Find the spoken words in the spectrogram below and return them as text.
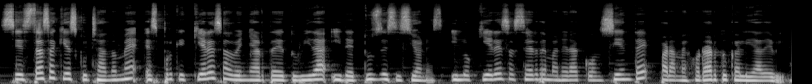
Si estás aquí escuchándome es porque quieres adueñarte de tu vida y de tus decisiones y lo quieres hacer de manera consciente para mejorar tu calidad de vida.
